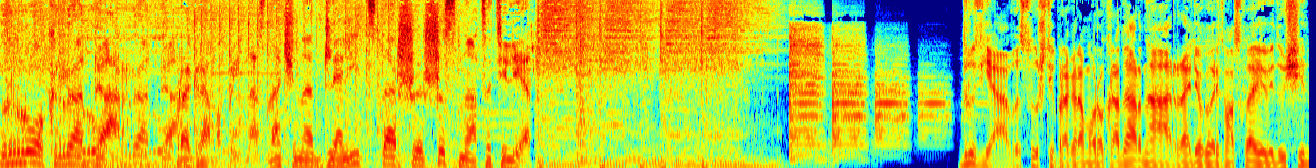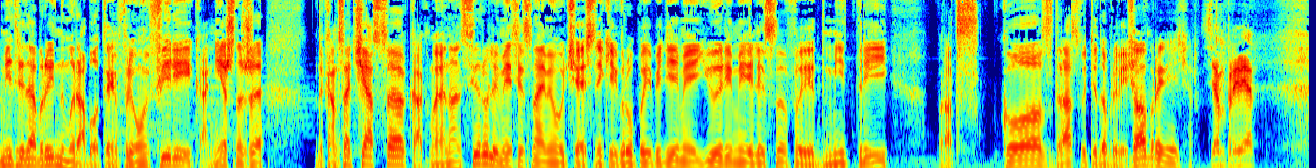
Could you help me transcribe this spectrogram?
«Рок-Радар». Программа предназначена для лиц старше 16 лет. Друзья, вы слушаете программу «Рок-Радар» на радио «Говорит Москва» и ведущий Дмитрий Добрынин. Мы работаем в прямом эфире и, конечно же, до конца часа, как мы анонсировали, вместе с нами участники группы «Эпидемия» Юрий Мелесов и Дмитрий Процко. Здравствуйте, добрый вечер. Добрый вечер. Всем привет.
